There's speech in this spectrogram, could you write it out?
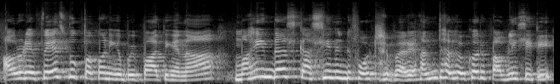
அவருடைய ஃபேஸ்புக் பக்கம் நீங்க போய் பார்த்தீங்கன்னா மஹிந்தாஸ் கசின்னு போட்டிருப்பாரு. அந்த அளவுக்கு ஒரு பப்ளிசிட்டி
